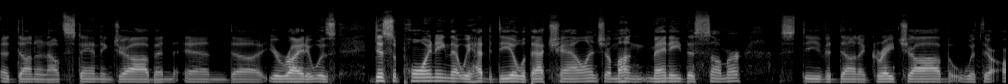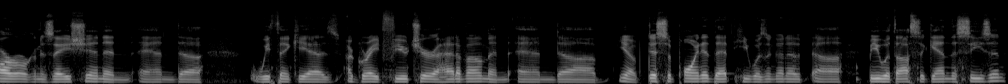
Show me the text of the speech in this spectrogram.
uh, done an outstanding job, and and uh, you're right. It was disappointing that we had to deal with that challenge among many this summer. Steve had done a great job with their, our organization, and and uh, we think he has a great future ahead of him. And and uh, you know, disappointed that he wasn't going to uh, be with us again this season,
